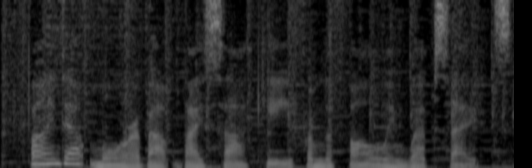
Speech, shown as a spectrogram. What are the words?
Find out more about Vaisakhi from the following websites.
